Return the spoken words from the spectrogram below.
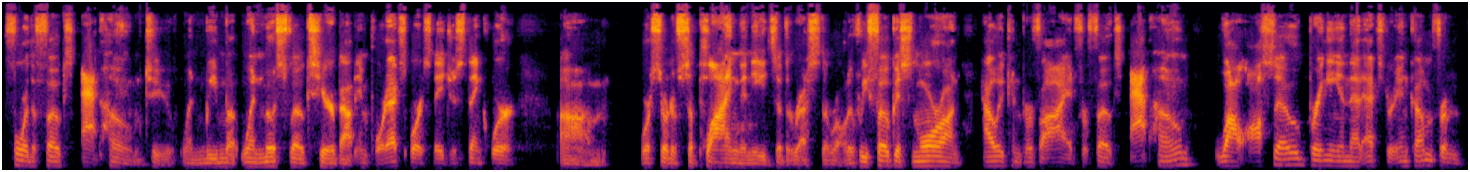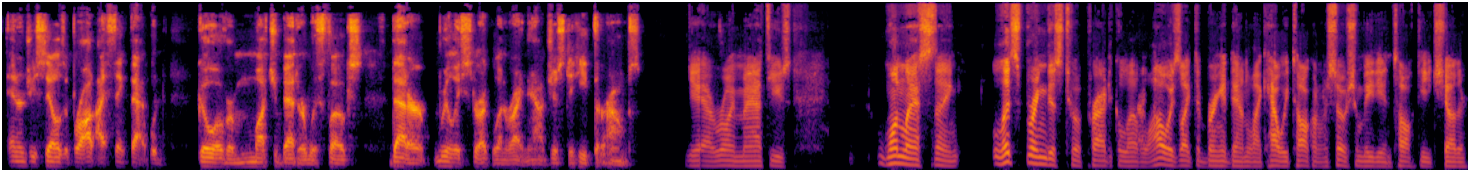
for the folks at home too. When we when most folks hear about import exports, they just think we're um, we're sort of supplying the needs of the rest of the world. If we focus more on how we can provide for folks at home while also bringing in that extra income from energy sales abroad, I think that would go over much better with folks that are really struggling right now just to heat their homes. Yeah, Roy Matthews. One last thing. Let's bring this to a practical level. I always like to bring it down to like how we talk on our social media and talk to each other.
